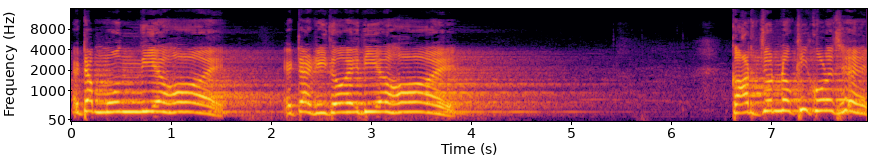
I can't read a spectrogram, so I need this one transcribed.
এটা মন দিয়ে হয়, এটা হৃদয় দিয়ে হয়। কার জন্য কি করেছেন?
